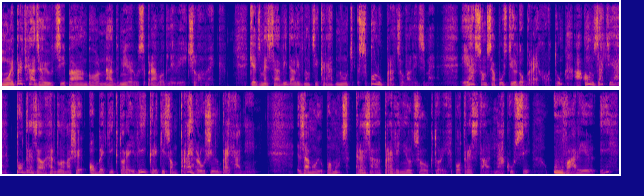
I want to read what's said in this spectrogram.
Môj predchádzajúci pán bol nadmieru spravodlivý človek. Keď sme sa vydali v noci kradnúť, spolupracovali sme. Ja som sa pustil do brechotu a on zatiaľ podrezal hrdlo našej obeti, ktorej výkriky som prehlušil brechaním. Za moju pomoc rezal previnilcov, ktorých potrestal na kusy, uvaril ich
